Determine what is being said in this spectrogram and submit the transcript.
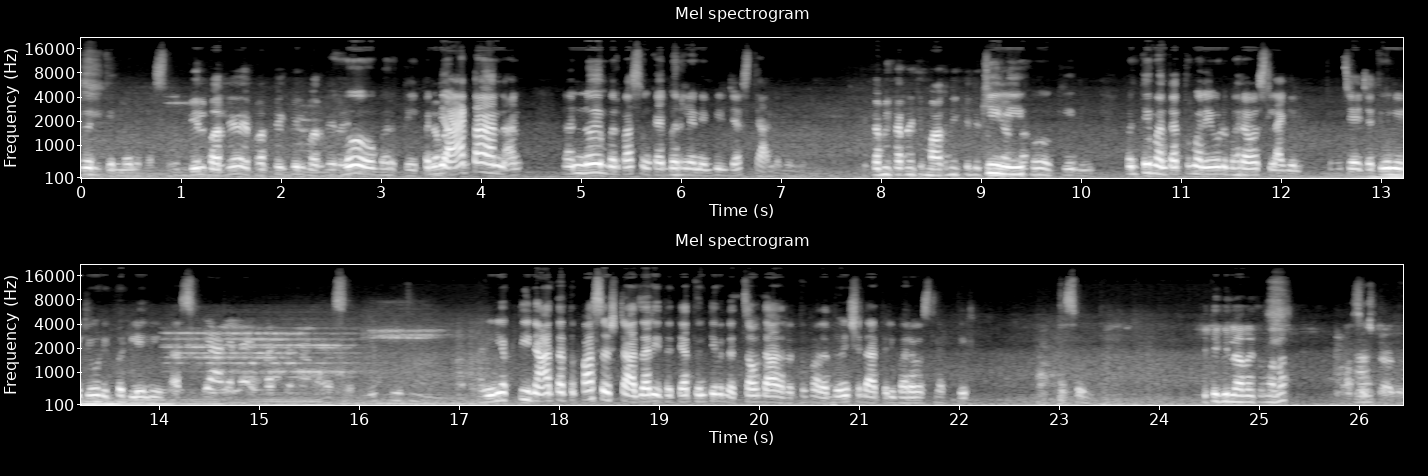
दोन तीन महिन्यापासून बिल भरले आहे प्रत्येक बिल भरलेलं आहे हो भरते पण ते आता नोव्हेंबरपासून काही भरले नाही बिल जास्त आलं. ते कमी करण्याची मागणी केली तुम्ही केली आता? हो केली पण ते म्हणतात तुम्हाला एवढं भरावंच लागेल. तुमच्या याच्यात युनिट एवढी पडलेली आहे, असं. असं. आणि एकटीने आता तर पासष्ट हजार येतं. त्यातून ते म्हणतात चौदा हजार तुम्हाला दोनशे दहा तरी भरावंच लागतील. असं म्हणतात. किती बिल आलंय तुम्हाला? पासष्ट हजार.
